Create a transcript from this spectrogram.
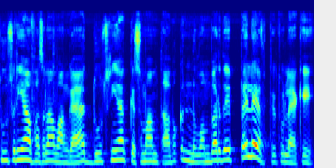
ਦੂਸਰੀਆਂ ਫਸਲਾਂ ਵਾਂਗ ਹੈ। ਦੂਸਰੀਆਂ ਕਿਸਮਾਂ ਮੁਤਾਬਕ ਨਵੰਬਰ ਦੇ ਪਹਿਲੇ ਹਫ਼ਤੇ ਤੋਂ ਲੈ ਕੇ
